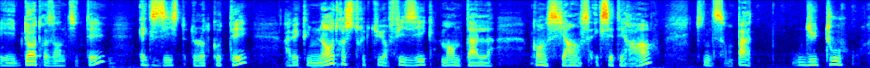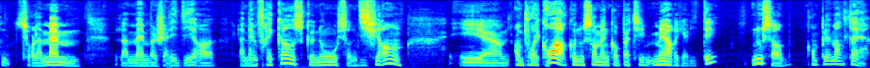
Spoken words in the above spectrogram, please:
Et d'autres entités existent de l'autre côté avec une autre structure physique, mentale, conscience, etc qui ne sont pas du tout sur la même, la même, j'allais dire, la même fréquence que nous, sont différents. Et euh, on pourrait croire que nous sommes incompatibles, mais en réalité, nous sommes complémentaires.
